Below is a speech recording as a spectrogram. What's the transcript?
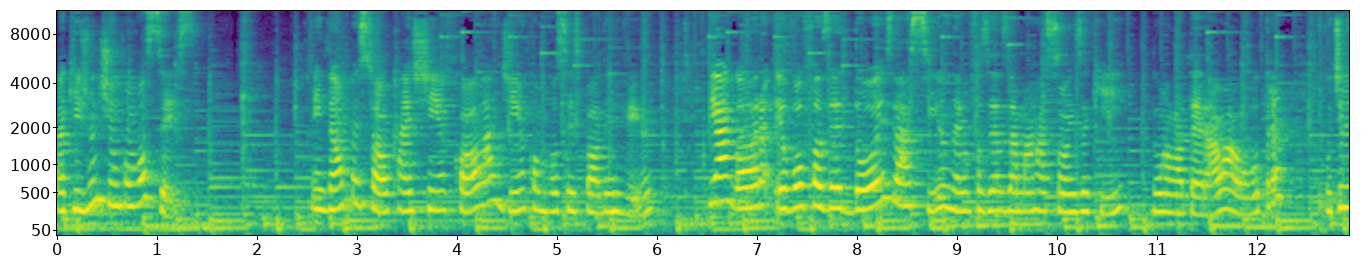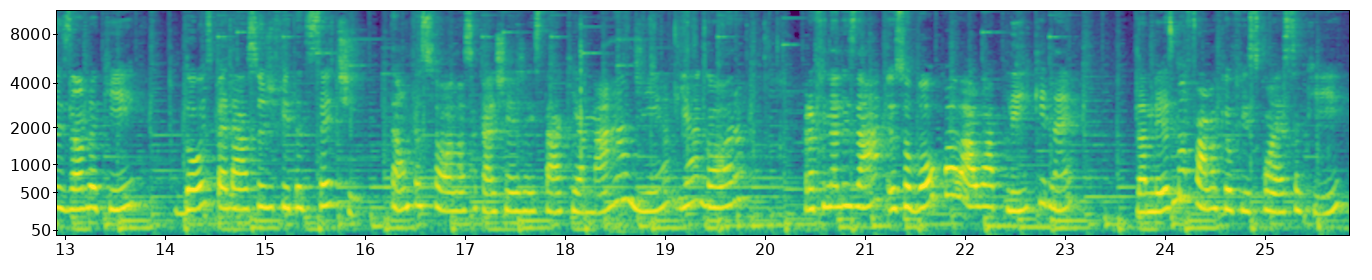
aqui juntinho com vocês. Então, pessoal, caixinha coladinha, como vocês podem ver. E agora eu vou fazer dois lacinhos, né? Vou fazer as amarrações aqui, de uma lateral à outra, utilizando aqui dois pedaços de fita de cetim. Então, pessoal, a nossa caixinha já está aqui amarradinha. E agora, para finalizar, eu só vou colar o aplique, né? Da mesma forma que eu fiz com essa aqui.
